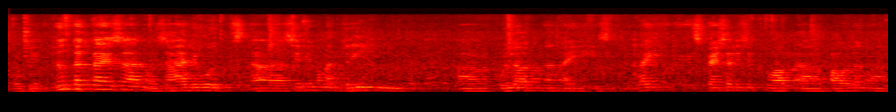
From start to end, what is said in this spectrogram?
Okay. Lundag tayo sa ano, sa Hollywood. Uh, sino yung mga dream uh, kulot na naiisip? Like, especially si Pa- uh, Paolo na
